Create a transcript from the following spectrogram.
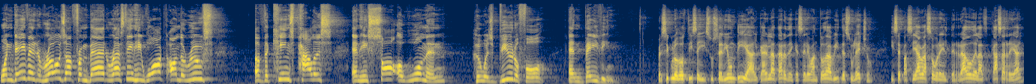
when David rose up from bed resting. He walked on the roofs of the king's palace and he saw a woman who was beautiful and bathing. Versículo 2 dice, y sucedió un día al caer la tarde que se levantó David de su lecho y se paseaba sobre el terrado de la casa real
